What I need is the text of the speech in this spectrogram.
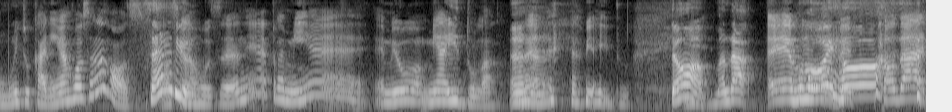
muito carinho é a Rosana Rosa. Sério? Assim, a Rosane, é, pra mim, é, é meu, minha ídola, Aham. né? É a minha ídola. Então, ó, manda É, Rô, oi, Rô. saudade.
